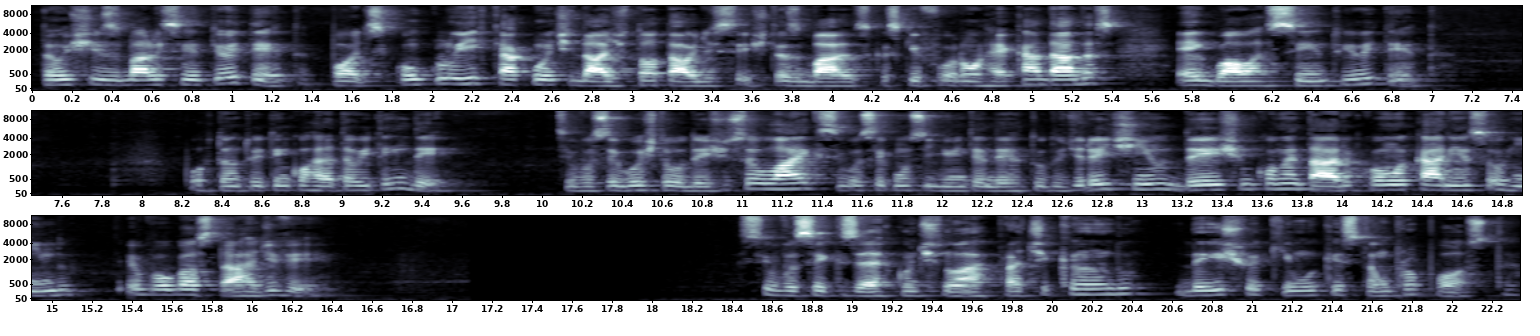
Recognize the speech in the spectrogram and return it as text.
Então, x vale 180. Pode-se concluir que a quantidade total de cestas básicas que foram arrecadadas é igual a 180. Portanto, o item correto é o item D. Se você gostou, deixe o seu like. Se você conseguiu entender tudo direitinho, deixe um comentário com uma carinha sorrindo. Eu vou gostar de ver. Se você quiser continuar praticando, deixo aqui uma questão proposta.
